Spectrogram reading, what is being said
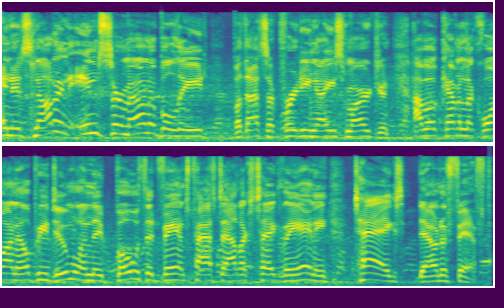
And it's not an insurmountable lead, but that's a pretty nice margin. How about Kevin Lacroix and LP Dumoulin? They both advance past Alex Tagliani. Tags down to fifth.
